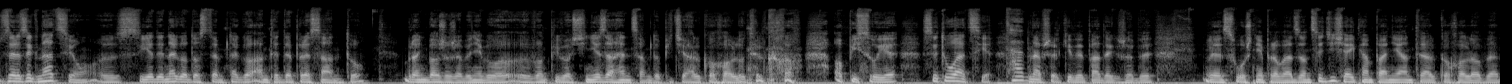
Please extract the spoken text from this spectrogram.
z rezygnacją z jedynego dostępnego antydepresantu, broń Boże, żeby nie było wątpliwości, nie zachęcam do picia alkoholu, tylko opisuję sytuację tak. na wszelki wypadek, żeby e, słusznie prowadzący dzisiaj kampanie antyalkoholowe,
